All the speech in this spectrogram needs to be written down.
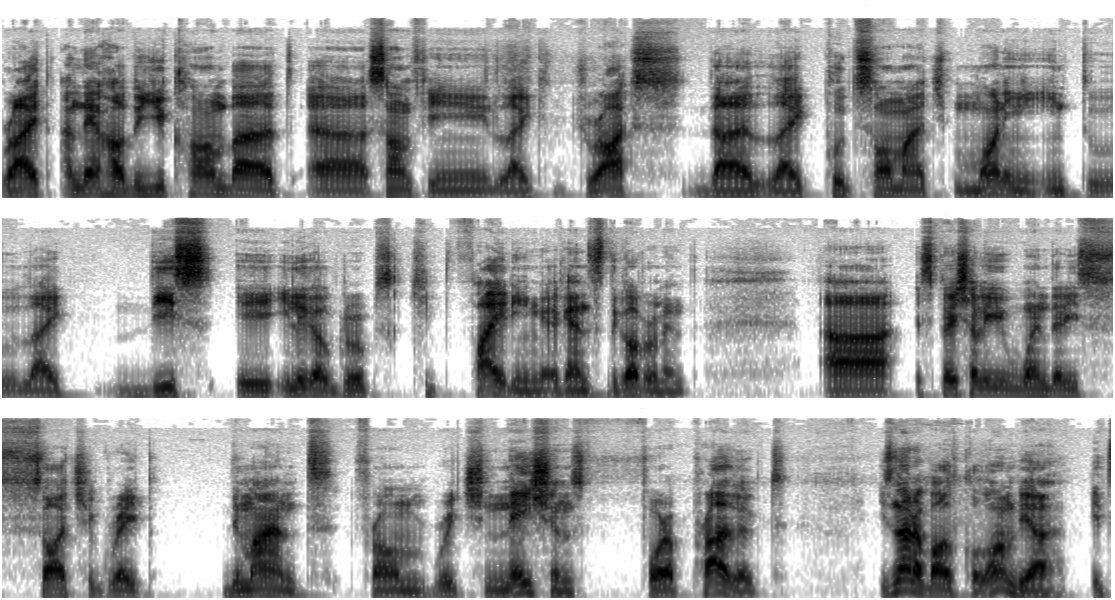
Right? And then how do you combat uh, something like drugs that like put so much money into like these illegal groups keep fighting against the government? Uh, especially when there is such a great demand from rich nations for a product. It's not about colombia. It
